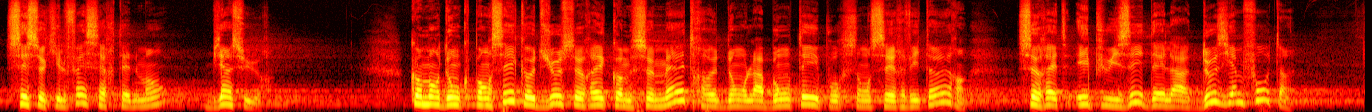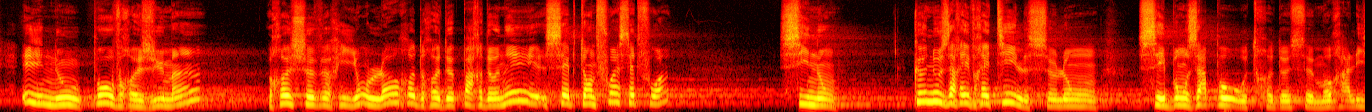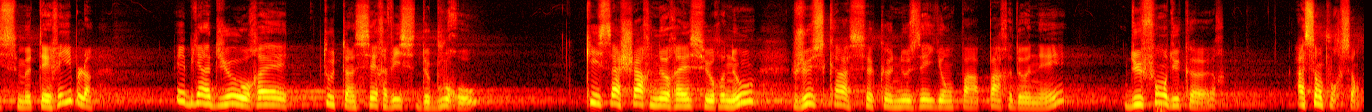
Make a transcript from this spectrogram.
c'est ce qu'il fait certainement, bien sûr. Comment donc penser que Dieu serait comme ce maître dont la bonté pour son serviteur serait épuisée dès la deuxième faute? Et nous, pauvres humains, recevrions l'ordre de pardonner septante fois cette fois? Sinon, que nous arriverait-il selon ces bons apôtres de ce moralisme terrible? Eh bien, Dieu aurait tout un service de bourreau qui s'acharnerait sur nous jusqu'à ce que nous n'ayons pas pardonné du fond du cœur à 100%.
